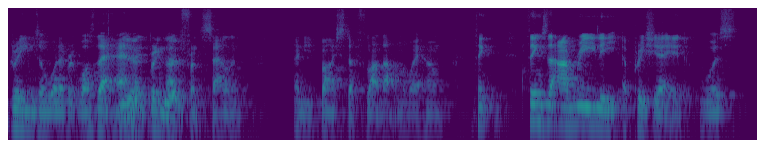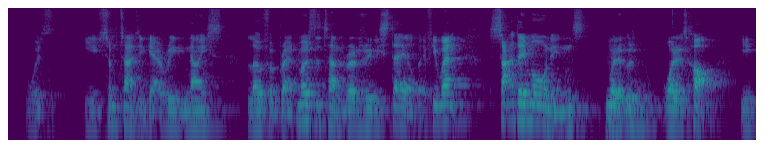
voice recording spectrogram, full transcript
greens or whatever it was there, and Yeah, they'd bring that yeah. front sell, and and you'd buy stuff like that on the way home. I think things that I really appreciated was was you sometimes you get a really nice loaf of bread. Most of the time the bread was really stale, but if you went Saturday mornings when Yeah. it was when it was hot, you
